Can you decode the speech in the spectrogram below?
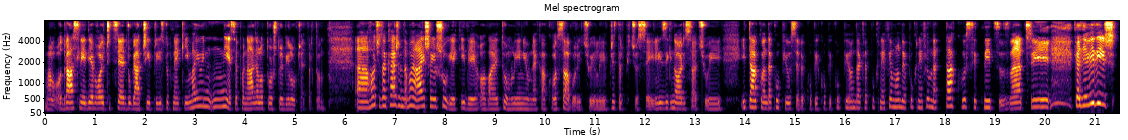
malo odraslije djevojčice, drugačiji pristup neki imaju i nije se ponavljalo to što je bilo u četvrtom. Uh, hoću da kažem da moja Ajša još uvijek ide ovaj tom linijom nekako saboriću ili pritrpiću se ili izignorisaću i, i tako onda kupi u sebe, kupi, kupi, kupi. Onda kad pukne film, onda je pukne film na takvu sitnicu. Znači, kad je vidiš,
